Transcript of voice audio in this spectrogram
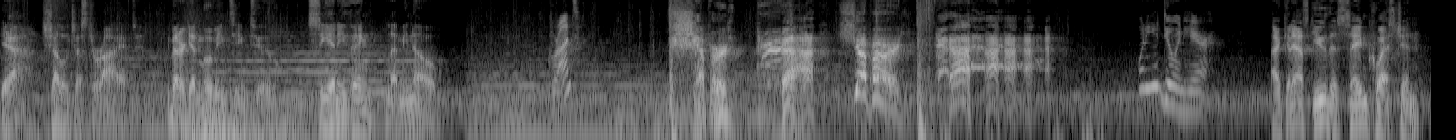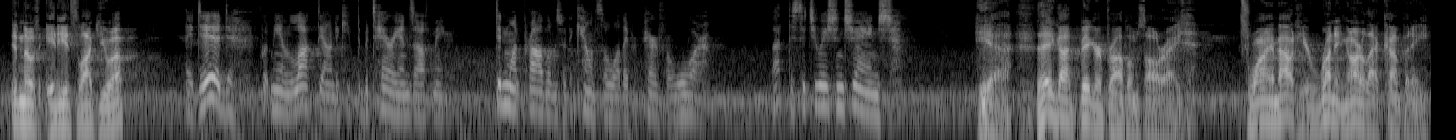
Yeah, shuttle just arrived. You better get moving, Team 2. See anything, let me know. Grunt? Shepard? Shepard! What are you doing here? I could ask you the same question. Didn't those idiots lock you up? They did. Put me in lockdown to keep the Batarians off me. Didn't want problems with the Council while they prepared for war. But the situation changed. Yeah, they got bigger problems, all right. That's why I'm out here running Aralakh Company.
